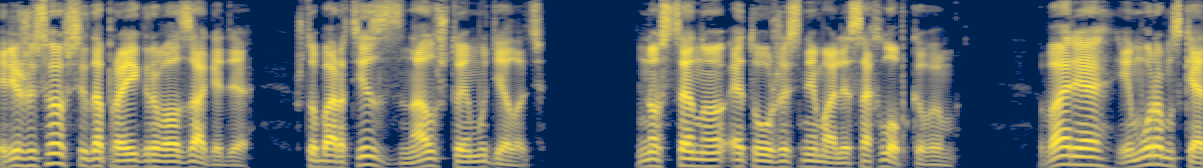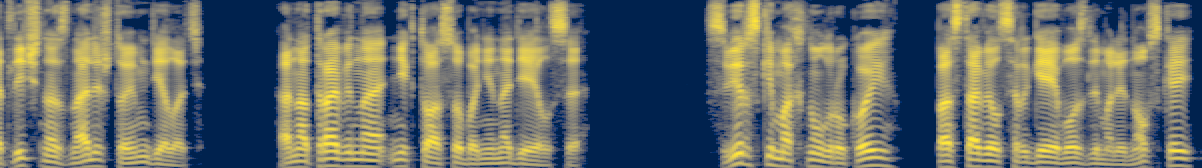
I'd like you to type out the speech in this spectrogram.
режиссер всегда проигрывал загодя, чтобы артист знал, что ему делать. Но сцену эту уже снимали с Охлопковым. Варя и Муромский отлично знали, что им делать. А на Травина никто особо не надеялся. Свирский махнул рукой, поставил Сергея возле Малиновской,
